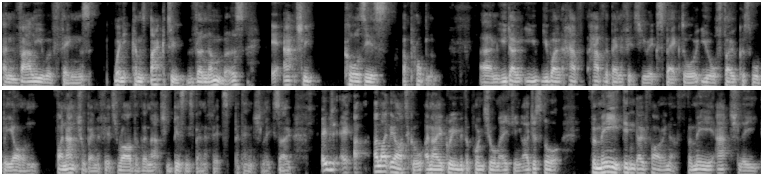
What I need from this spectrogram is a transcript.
and value of things when it comes back to the numbers it actually causes a problem um, you don't you you won't have have the benefits you expect or your focus will be on financial benefits rather than actually business benefits potentially. So it was, I, I like the article and I agree with the points you're making. I just thought for me, it didn't go far enough. For me, actually,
